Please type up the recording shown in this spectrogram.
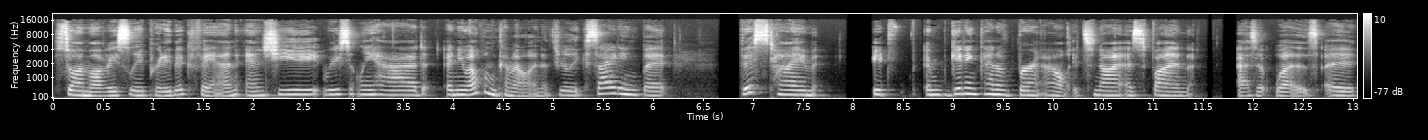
So I'm obviously a pretty big fan, and she recently had a new album come out, and it's really exciting. But this time, it I'm getting kind of burnt out. It's not as fun as it was. I,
